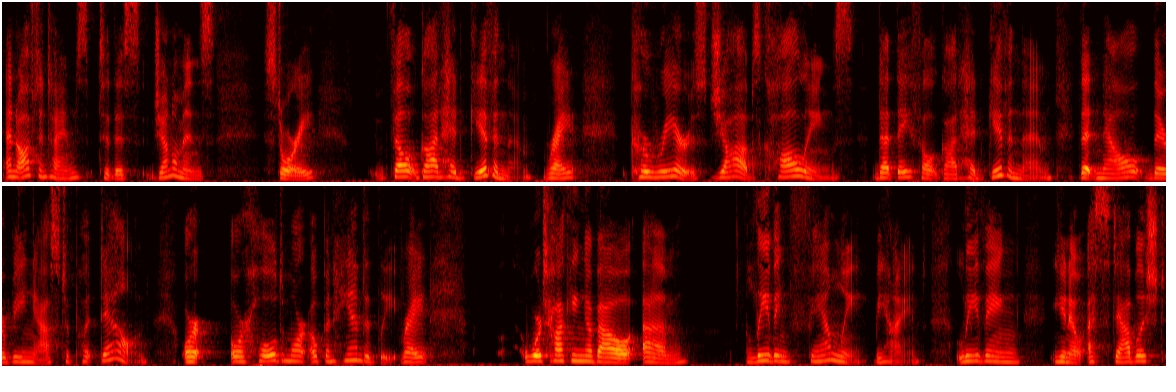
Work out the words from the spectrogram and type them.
And oftentimes, to this gentleman's story felt God had given them, right? Careers, jobs, callings that they felt God had given them that now they're being asked to put down or or hold more open-handedly, right? We're talking about um leaving family behind, leaving, you know, established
